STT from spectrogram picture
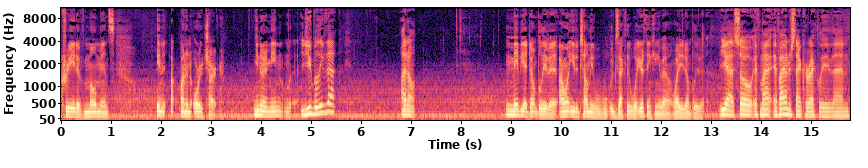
creative moments in on an org chart. You know what I mean? Do you believe that? I don't. Maybe I don't believe it. I want you to tell me w- exactly what you're thinking about. Why you don't believe it? Yeah. So if my if I understand correctly, then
